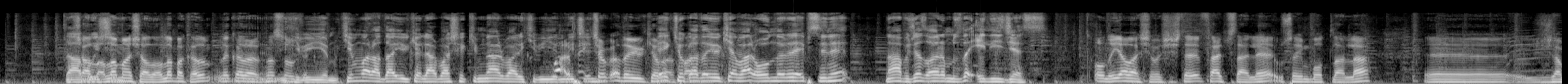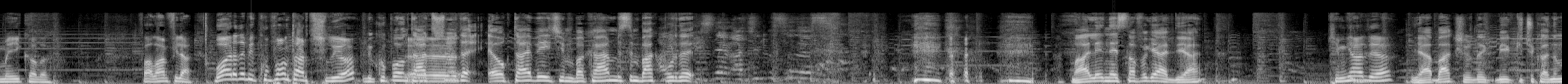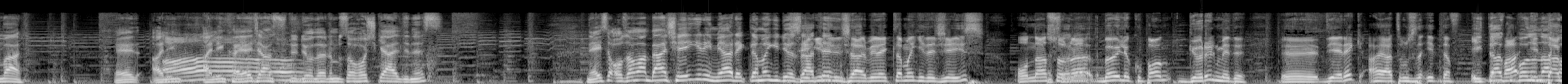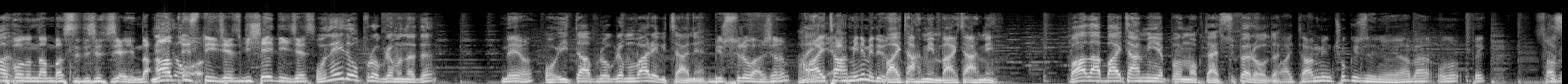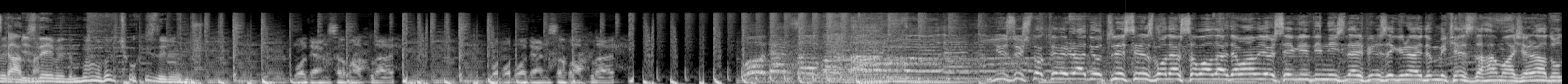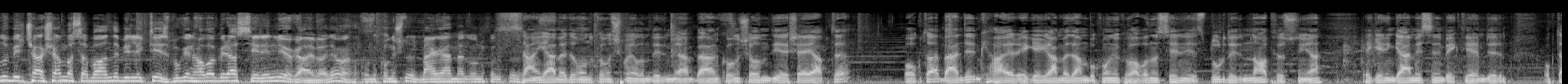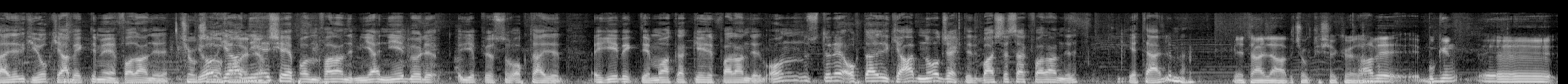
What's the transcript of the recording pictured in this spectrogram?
Daha İnşallah işin- Allah maşallah Allah bakalım ne kadar nasıl olacak. 2020. Kim var aday ülkeler başka kimler var 2020 Var için? pek çok aday ülke var. Pek çok Fahir. aday ülke var. Onları hepsini ne yapacağız? Aramızda eleyeceğiz. Onu yavaş yavaş işte Phelps'lerle, Usain Bolt'larla, eee Jamaikalı falan filan. Bu arada bir kupon tartışılıyor. Bir kupon Ee, tartışıyor da e, Oktay Bey için bakar mısın? Bak burada İşler açık mısınız? mahallenin esnafı geldi ya. Kim geldi ya? Ya bak şurada bir küçük hanım var. Evet Alin, Aa. Alin Kayacan stüdyolarımıza hoş geldiniz. Neyse o zaman ben şeye gireyim ya reklama gidiyor Sevgili zaten. dinleyiciler bir reklama gideceğiz. Ondan sonra, Sonra- böyle kupon görülmedi e, diyerek hayatımızda ilk, def ilk İddia defa kuponundan iddia bah- kuponundan bahsedeceğiz yayında. Neydi Alt o? üst diyeceğiz bir şey diyeceğiz. O neydi o programın adı? Ne o? O iddia programı var ya bir tane. Bir sürü var canım. Hayır. Bay tahmini mi diyorsun? Bay tahmin bay tahmin. Valla bay tahmin yapalım Oktay süper oldu. Bay tahmin çok izleniyor ya. Ben onu pek sabredip izleyemedim ama çok izleniyormuş. Modern Sabahlar Modern Sabahlar Modern Sabahlar 103.1 Radyo Tülesi'niz Modern Sabahlar devam ediyor sevgili dinleyiciler. Hepinize günaydın bir kez daha macera dolu bir çarşamba sabahında birlikteyiz. Bugün hava biraz serinliyor galiba değil mi? Onu konuştunuz. Ben gelmeden onu konuştunuz. Sen gelmeden onu konuşmayalım dedim ya. Ben konuşalım diye şey yaptı. Oktay ben dedim ki hayır Ege gelmeden bu konuyu havanın seriniz. Dur dedim ne yapıyorsun ya? Ege'nin gelmesini bekleyelim dedim. Oktay dedi ki yok ya beklemeyin falan dedi. Çok yok ya niye ya. şey yapalım falan dedim. Ya niye böyle yapıyorsun Oktay dedim. Ege'yi bekleyin muhakkak gelir falan dedim. Onun üstüne Oktay dedi ki abi ne olacak dedi. Başlasak falan dedi. Yeterli mi? Yeterli abi çok teşekkür ederim. Abi bugün e,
